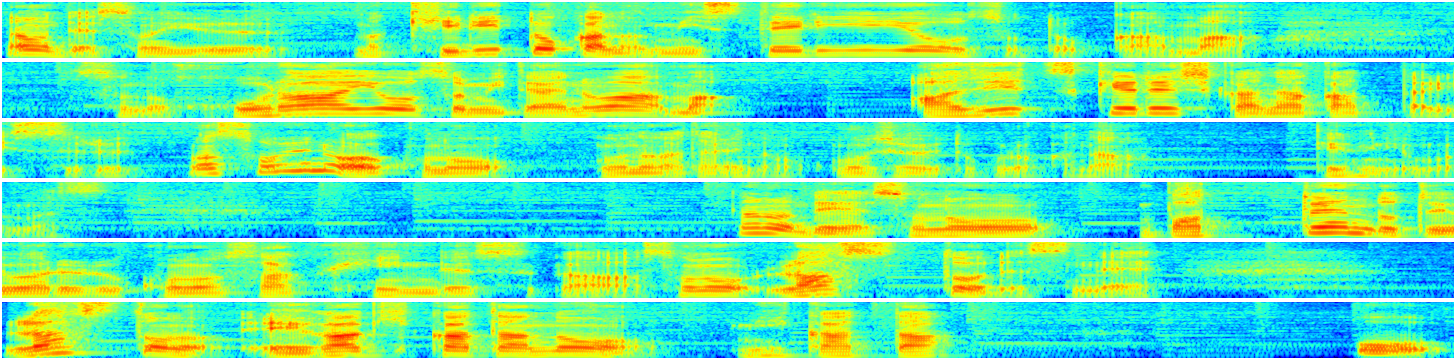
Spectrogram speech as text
なので、そういう、まあ、霧とかのミステリー要素とか、まあ、そのホラー要素みたいのは、まあ、味付けでしかなかったりする。まあ、そういうのがこの物語の面白いところかな、っていうふうに思います。なので、その、バッドエンドと言われるこの作品ですが、そのラストですね。ラストの描き方の見方を、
